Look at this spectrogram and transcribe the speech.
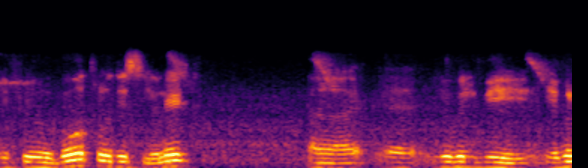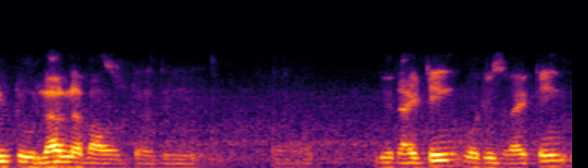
if you go through this unit, you will be able to learn about the the writing, what is writing,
